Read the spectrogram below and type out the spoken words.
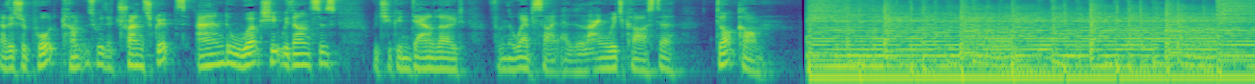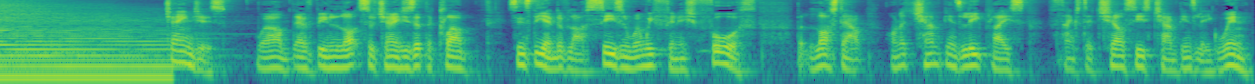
Now, this report comes with a transcript and a worksheet with answers, which you can download from the website at languagecaster.com. Changes. Well, there have been lots of changes at the club since the end of last season when we finished fourth, but lost out on a Champions League place thanks to Chelsea's Champions League win.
